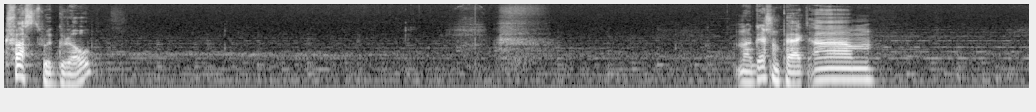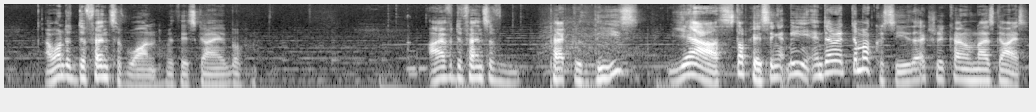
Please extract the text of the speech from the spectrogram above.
trust will grow. An aggression pact. Um, I want a defensive one with this guy. I have a defensive pact with these. Yeah, stop hissing at me. Indirect democracy, they're actually kind of nice guys.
